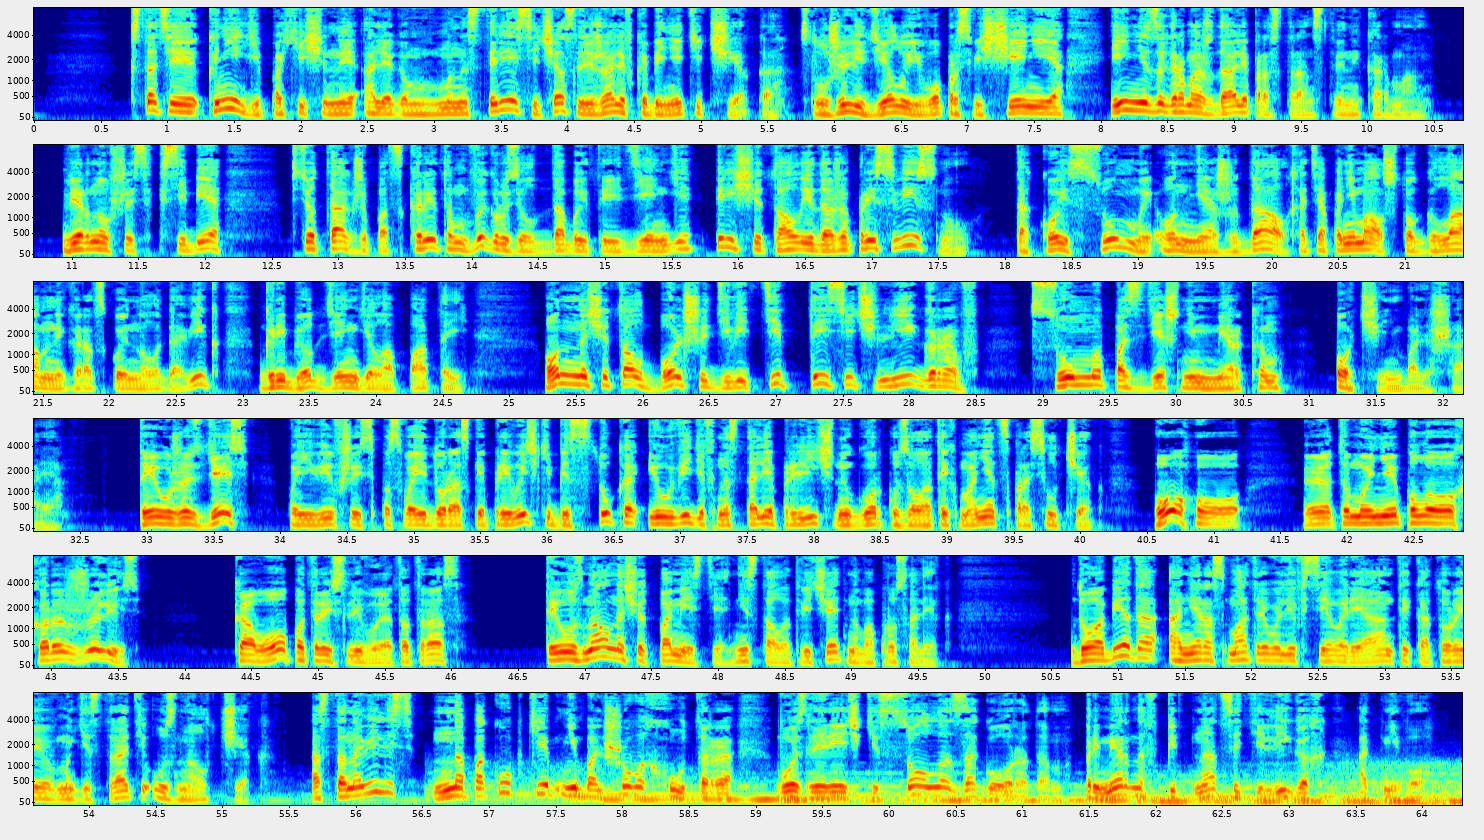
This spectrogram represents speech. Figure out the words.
Кстати, книги, похищенные Олегом в монастыре, сейчас лежали в кабинете Чека, служили делу его просвещения и не загромождали пространственный карман. Вернувшись к себе, все так же под скрытым выгрузил добытые деньги, пересчитал и даже присвистнул. Такой суммы он не ожидал, хотя понимал, что главный городской налоговик гребет деньги лопатой. Он насчитал больше девяти тысяч лигров. Сумма по здешним меркам очень большая. «Ты уже здесь?» Появившись по своей дурацкой привычке без стука и увидев на столе приличную горку золотых монет, спросил Чек. «Ого! Это мы неплохо разжились. Кого потрясли в этот раз? Ты узнал насчет поместья? Не стал отвечать на вопрос Олег. До обеда они рассматривали все варианты, которые в магистрате узнал Чек. Остановились на покупке небольшого хутора возле речки Соло за городом, примерно в 15 лигах от него.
